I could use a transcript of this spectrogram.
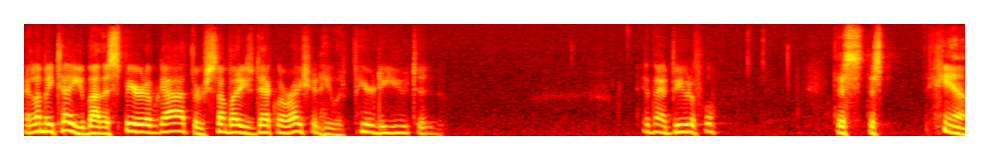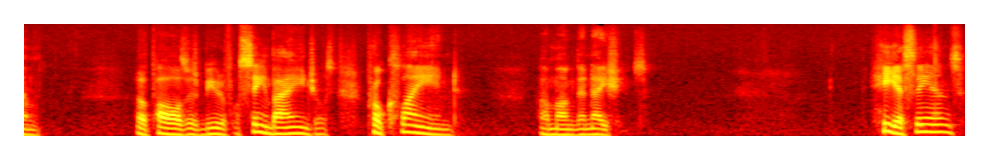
And let me tell you, by the Spirit of God, through somebody's declaration, he would appear to you too. Isn't that beautiful? This, this hymn of Paul's is beautiful, seen by angels, proclaimed among the nations. He ascends.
